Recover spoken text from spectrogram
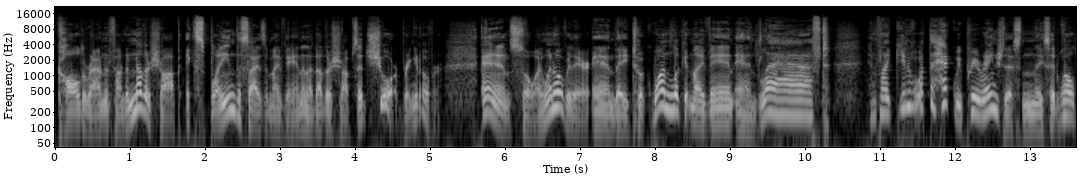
called around and found another shop, explained the size of my van, and that other shop said, sure, bring it over. And so I went over there, and they took one look at my van and laughed. And like, you know, what the heck? We prearranged this. And they said, well,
